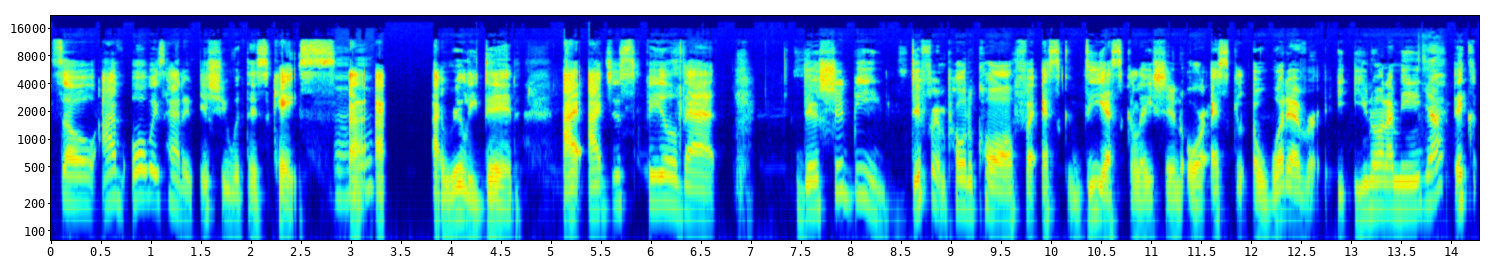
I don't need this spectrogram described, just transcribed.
So I've always had an issue with this case. Mhm. I, I, I really did. I, I just feel that there should be different protocol for es- de-escalation or escal- or whatever. You know what I mean? Yeah. They could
